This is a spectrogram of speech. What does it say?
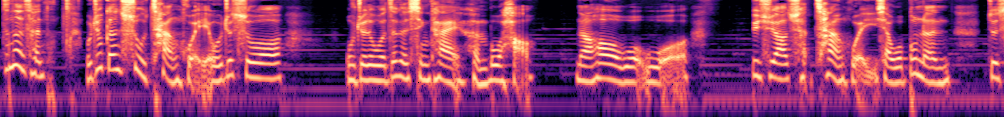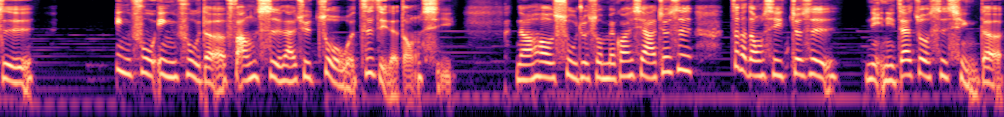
真的很，我就跟树忏悔，我就说，我觉得我这个心态很不好。然后我我必须要忏忏悔一下，我不能就是应付应付的方式来去做我自己的东西。然后树就说没关系啊，就是这个东西就是你你在做事情的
